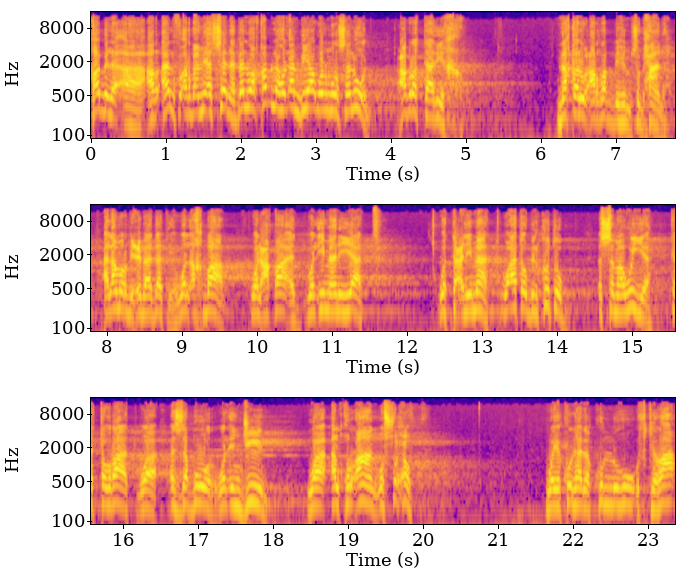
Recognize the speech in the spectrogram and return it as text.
قبل 1400 سنة بل وقبله الأنبياء والمرسلون عبر التاريخ. نقلوا عن ربهم سبحانه. الأمر بعبادته والأخبار والعقائد والإيمانيات. والتعليمات وأتوا بالكتب السماوية كالتوراة والزبور والإنجيل والقرآن والصحف. ويكون هذا كله افتراء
